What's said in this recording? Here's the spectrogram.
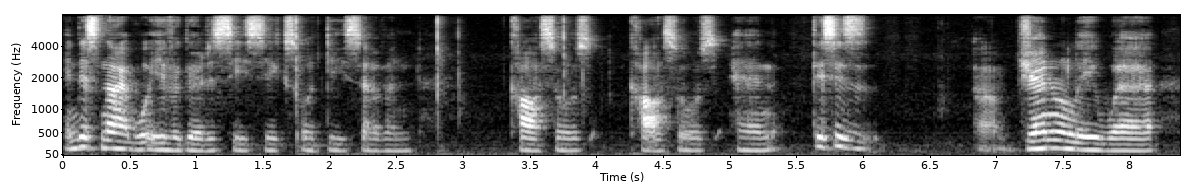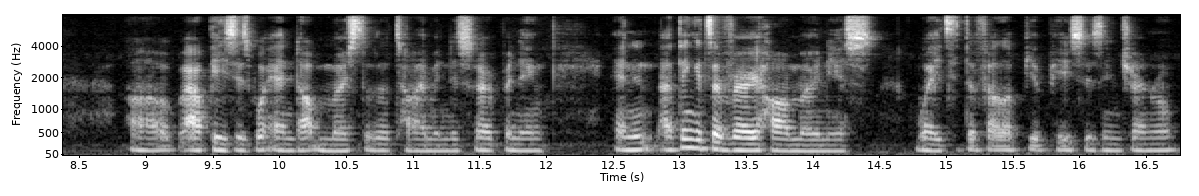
And this knight will either go to c6 or d7, castles, castles. And this is um, generally where uh, our pieces will end up most of the time in this opening. And I think it's a very harmonious way to develop your pieces in general.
